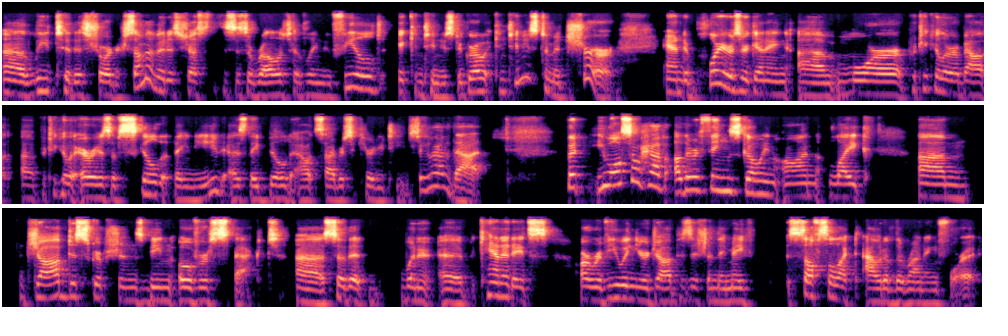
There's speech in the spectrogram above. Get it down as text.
uh, lead to this shortage. Some of it is just this is a relatively new field. It continues to grow. It continues to mature, and employers are getting um, more particular about uh, particular areas of skill that they need as they build out cybersecurity teams. So you have that, but you also have other things going on like. Um, job descriptions being overspec'd uh, so that when uh, candidates are reviewing your job position, they may self select out of the running for it.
